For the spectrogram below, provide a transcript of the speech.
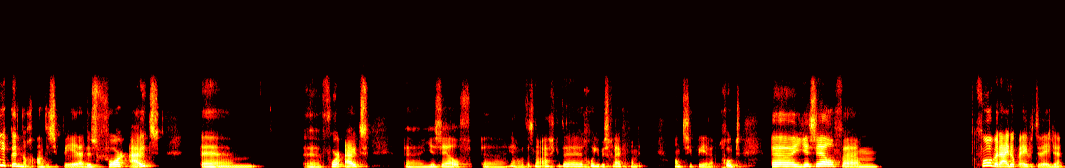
je kunt nog anticiperen, dus vooruit, um, uh, vooruit uh, jezelf. ja, wat is nou eigenlijk de goede beschrijving van anticiperen? Goed. jezelf. Um, voorbereiden op eventuele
